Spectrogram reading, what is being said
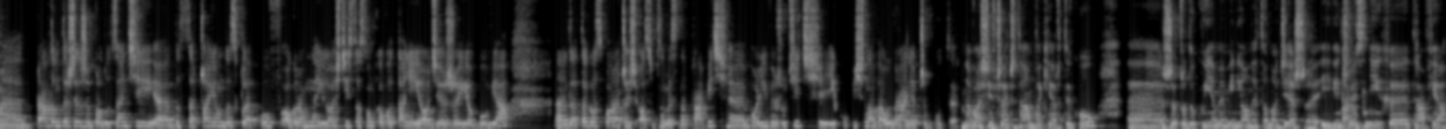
E, prawdą też jest, że producenci dostarczają do sklepów ogromne ilości stosunkowo taniej odzieży i obuwia, dlatego spora część osób zamiast naprawić, e, woli wyrzucić i kupić nowe ubrania czy buty. No właśnie, wczoraj czytałam taki artykuł, e, że produkujemy miliony ton odzieży i większość tak. z nich trafia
